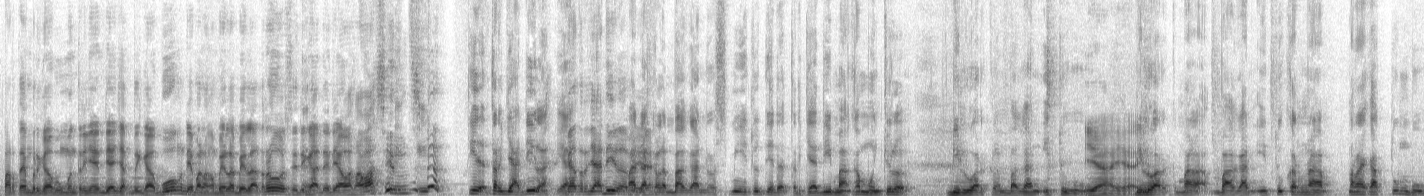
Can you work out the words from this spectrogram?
partai yang bergabung menterinya diajak digabung, dia malah ngebela-bela terus. Jadi nggak ada diawas-awasin. Tidak terjadi lah ya. Nggak terjadi lah, Pada ya. kelembagaan resmi itu tidak terjadi, maka muncul di luar kelembagaan itu. Iya, iya, Di iya. luar kelembagaan itu karena mereka tumbuh,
